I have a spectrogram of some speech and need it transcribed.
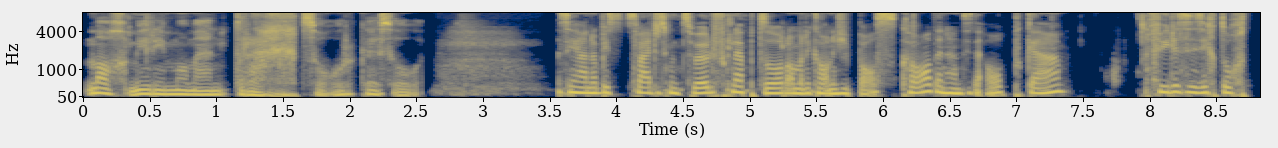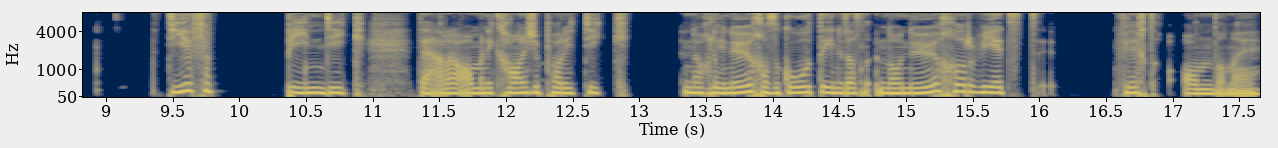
macht mir im Moment recht Sorgen, so. Sie haben noch bis 2012 gelebt, so amerikanische Pass gehabt, dann haben Sie den abgegeben. Fühlen Sie sich durch die Verbindung der amerikanischen Politik noch ein bisschen näher? Also geht Ihnen das noch näher wie jetzt vielleicht anderen?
